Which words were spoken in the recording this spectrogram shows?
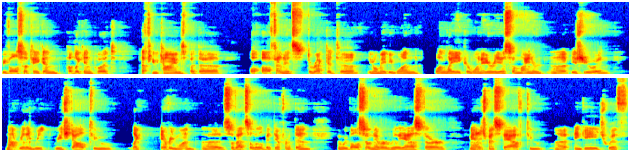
we've also taken public input a few times, but uh, often it's directed to you know maybe one one lake or one area, some minor uh, issue, and not really re- reached out to like everyone. Uh, so that's a little bit different. And, and, we've also never really asked our management staff to uh, engage with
